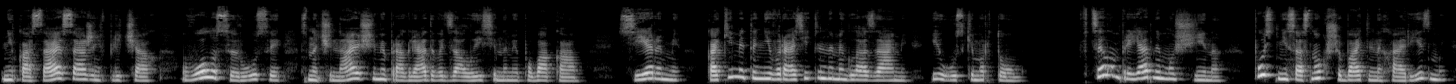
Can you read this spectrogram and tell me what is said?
не касая сажень в плечах, волосы русые, с начинающими проглядывать залысинами по бокам, серыми, какими-то невыразительными глазами и узким ртом. В целом приятный мужчина, пусть не со сногсшибательной харизмой,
